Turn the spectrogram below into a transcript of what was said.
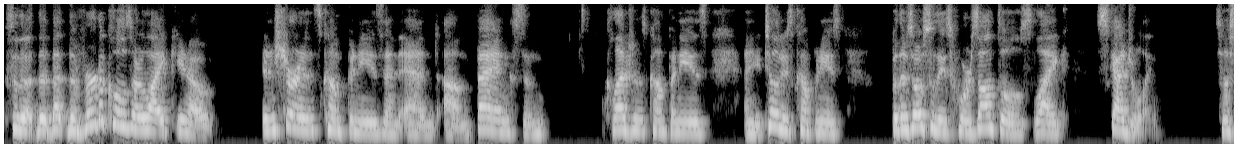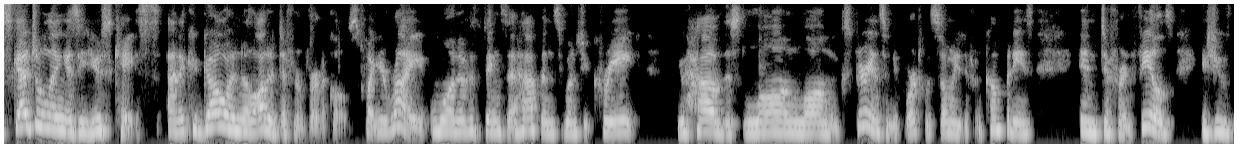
so the, the the verticals are like you know insurance companies and and um, banks and collections companies and utilities companies. But there's also these horizontals like scheduling. So scheduling is a use case, and it could go in a lot of different verticals. But you're right. One of the things that happens once you create you have this long, long experience and you've worked with so many different companies in different fields is you've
